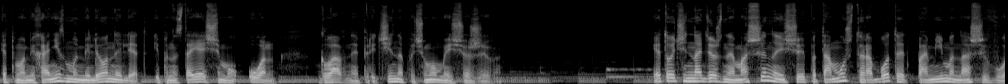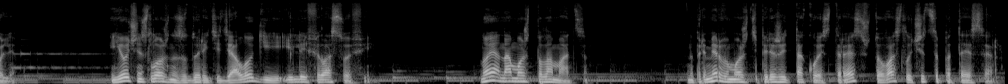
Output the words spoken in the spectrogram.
Этому механизму миллионы лет, и по-настоящему он — главная причина, почему мы еще живы. Это очень надежная машина еще и потому, что работает помимо нашей воли. Ее очень сложно задурить идеологией или философией. Но и она может поломаться. Например, вы можете пережить такой стресс, что у вас случится ПТСР.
